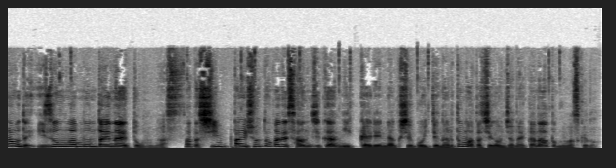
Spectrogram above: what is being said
なので依存は問題ないと思います。ただ心配性とかで3時間に1回連絡してこいってなるとまた違うんじゃないかなと思いますけど。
